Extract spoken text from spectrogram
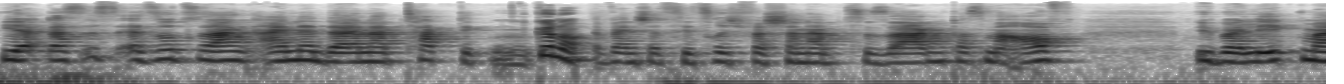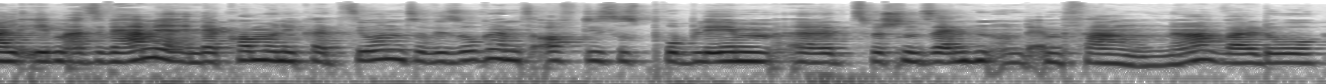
Ja, das ist äh, sozusagen eine deiner Taktiken. Genau. Wenn ich das jetzt richtig verstanden habe, zu sagen, pass mal auf, überleg mal eben, also wir haben ja in der Kommunikation sowieso ganz oft dieses Problem äh, zwischen Senden und Empfangen, ne? weil du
